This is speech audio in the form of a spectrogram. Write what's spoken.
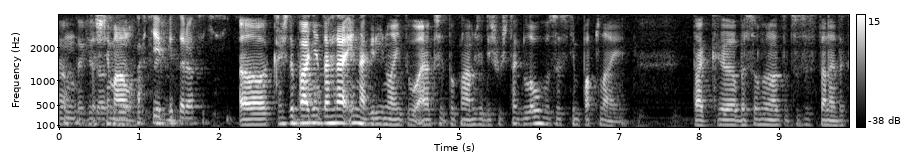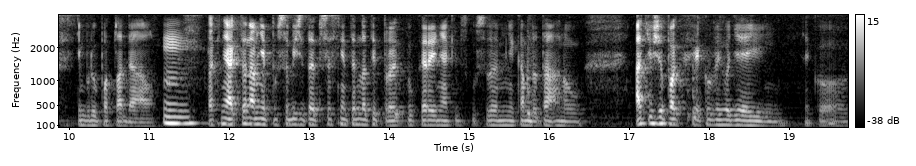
Jo, Hmm, takže to ještě asi málo. A chtějí 25 tisíc. Uh, každopádně ta hra je i na Greenlightu a já předpokládám, že když už tak dlouho se s tím patlají, tak eh, bez ohledu na to, co se stane, tak se s tím budou patlat dál. Mm. Tak nějak to na mě působí, že to je přesně tenhle typ projektu, který nějakým způsobem někam dotáhnou. Ať už ho pak jako vyhodějí jako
